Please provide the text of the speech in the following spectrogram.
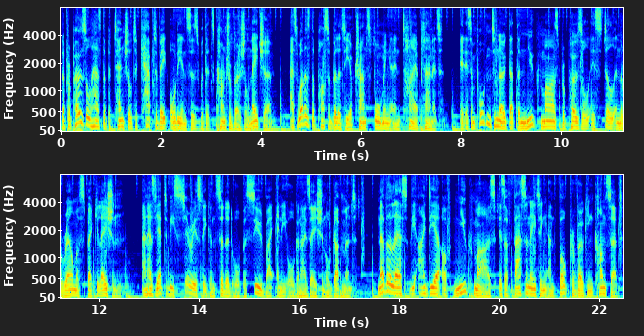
The proposal has the potential to captivate audiences with its controversial nature, as well as the possibility of transforming an entire planet. It is important to note that the Nuke Mars proposal is still in the realm of speculation and has yet to be seriously considered or pursued by any organization or government. Nevertheless, the idea of Nuke Mars is a fascinating and thought-provoking concept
